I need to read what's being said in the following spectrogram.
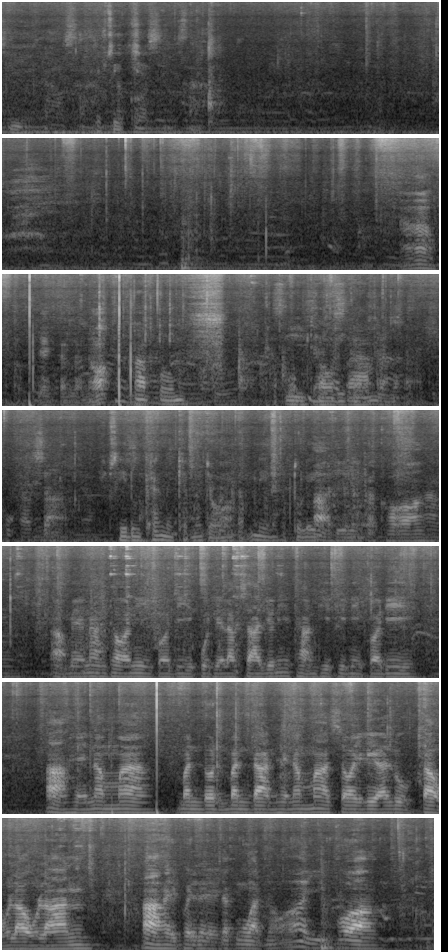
สี่เก้า สามสี่เจ็ดสี่สามอ้าวแจกกันแล้วเนาะครับผมสี่เก้าสามสามสี่ดูข้างหนึ่งแคปหน้าจอนะครับนี่นะครับตัวเลขอ่าดีนี่ก็ขออ่าแม่นางทอนี่ก็ดีผู้ที่รักษาอยู่นี่ฐานที่ที่นี่ก็ดีอ่าให้นำมาบันดลบันดาลให้นำมาซอยเรือลูกเต่าเหล่าหลานอ่าให้เพิ่นได้จักงวดน้อยอีพอ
